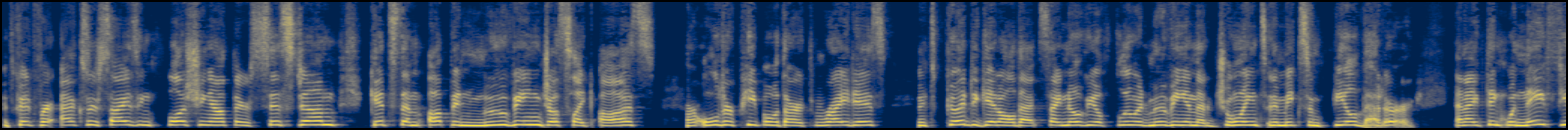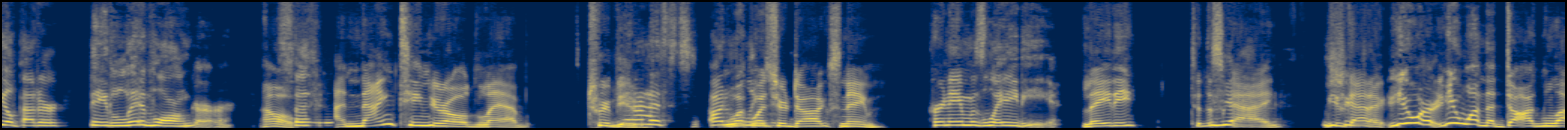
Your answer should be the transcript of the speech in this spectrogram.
It's good for exercising, flushing out their system, gets them up and moving just like us. Our older people with arthritis. It's good to get all that synovial fluid moving in their joints and it makes them feel better. And I think when they feel better, they live longer. oh, So- a 19 year old lab tribute. Yes. What was your dog's name? Her name was Lady. Lady to the sky. Yes. You got it. You were you won the dog lo-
